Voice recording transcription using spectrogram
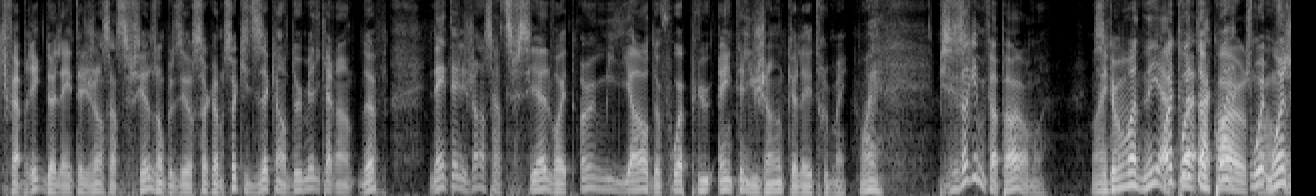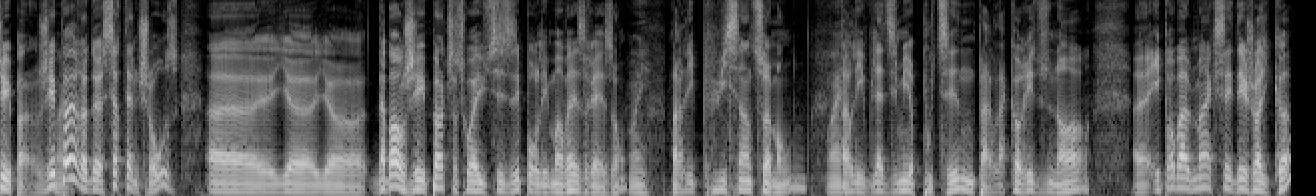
qui fabrique de l'intelligence artificielle, si on peut dire ça comme ça, qui disait qu'en 2049, l'intelligence artificielle va être un milliard de fois plus intelligente que l'être humain. Ouais. Puis c'est ça qui me fait peur, moi. Ouais. C'est qu'à un moment donné, à Ouais, toi, quoi- peur, Oui, moi, hein. j'ai peur. J'ai Ouais. peur de certaines choses. Euh, a- D'abord, j'ai peur que ce soit utilisé pour les mauvaises raisons, par les puissants de ce monde, par les Vladimir Poutine, par la Corée du Nord, euh, et probablement que c'est déjà le cas.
